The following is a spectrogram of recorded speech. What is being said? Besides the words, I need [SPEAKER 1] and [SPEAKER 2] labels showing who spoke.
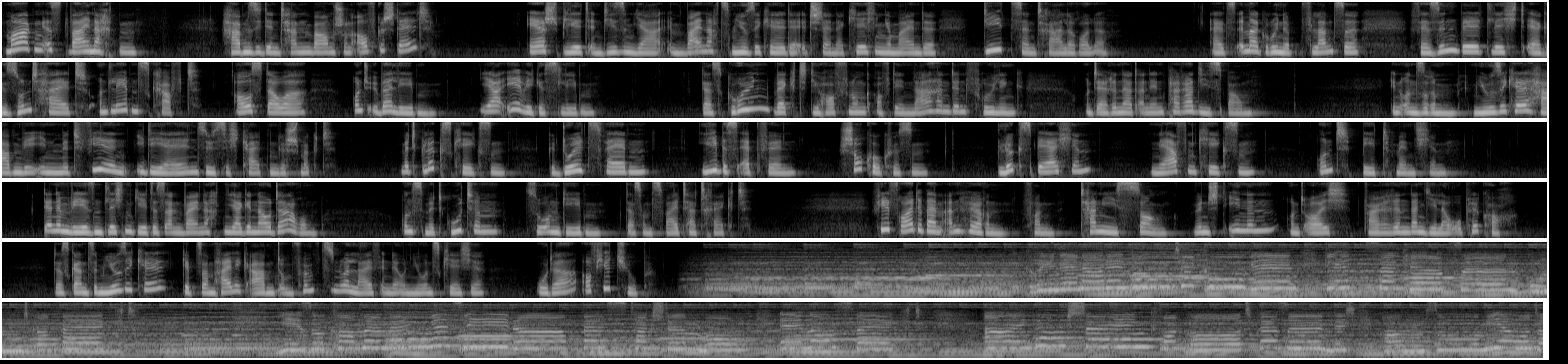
[SPEAKER 1] Morgen ist Weihnachten. Haben Sie den Tannenbaum schon aufgestellt? Er spielt in diesem Jahr im Weihnachtsmusical der Idsteiner Kirchengemeinde die zentrale Rolle. Als immergrüne Pflanze versinnbildlicht er Gesundheit und Lebenskraft, Ausdauer und Überleben, ja ewiges Leben. Das Grün weckt die Hoffnung auf den nahenden Frühling und erinnert an den Paradiesbaum. In unserem Musical haben wir ihn mit vielen ideellen Süßigkeiten geschmückt. Mit Glückskeksen, Geduldsfäden, Liebesäpfeln, Schokoküssen, Glücksbärchen, Nervenkeksen und Betmännchen. Denn im Wesentlichen geht es an Weihnachten ja genau darum, uns mit Gutem zu umgeben, das uns weiterträgt. Viel Freude beim Anhören von Tannys Song wünscht Ihnen und euch Pfarrerin Daniela Opel-Koch. Das ganze Musical gibt's am Heiligabend um 15 Uhr live in der Unionskirche oder auf YouTube.
[SPEAKER 2] Grüne Nadeln, bunte Kugeln, Glitzerkerzen und Konfekt. Jesu kommen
